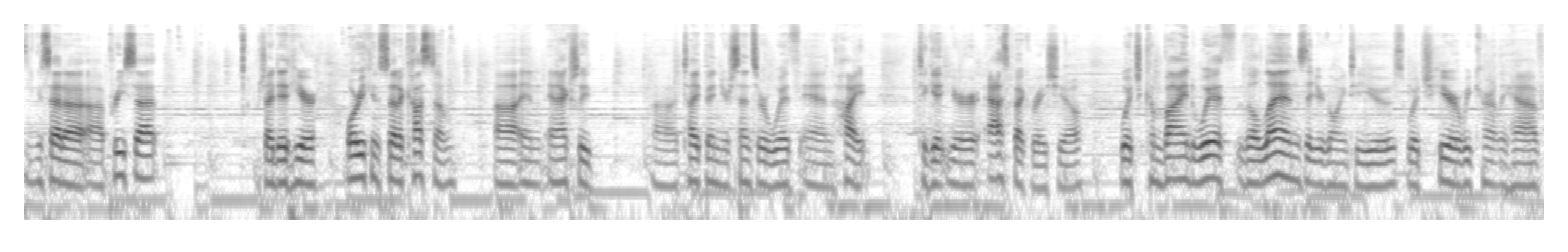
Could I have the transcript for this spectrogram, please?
you can set a, a preset, which I did here, or you can set a custom uh, and, and actually uh, type in your sensor width and height to get your aspect ratio which combined with the lens that you're going to use, which here we currently have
